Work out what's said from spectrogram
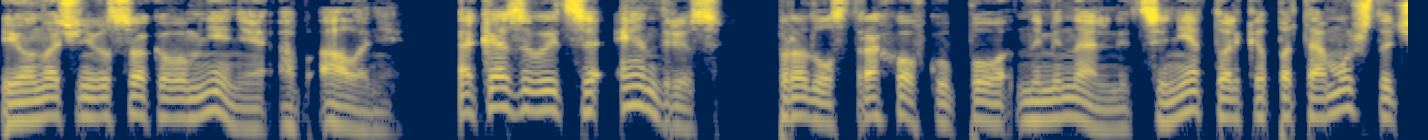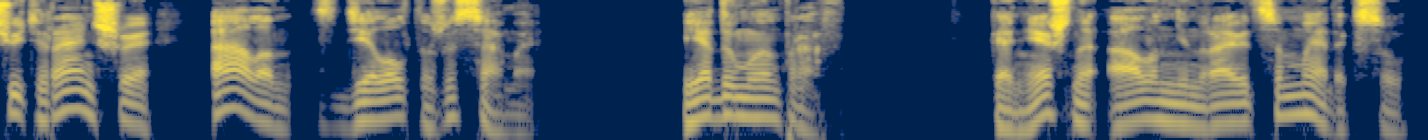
И он очень высокого мнения об Алане. Оказывается, Эндрюс продал страховку по номинальной цене только потому, что чуть раньше Алан сделал то же самое. Я думаю, он прав. Конечно, Алан не нравится Медексу.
